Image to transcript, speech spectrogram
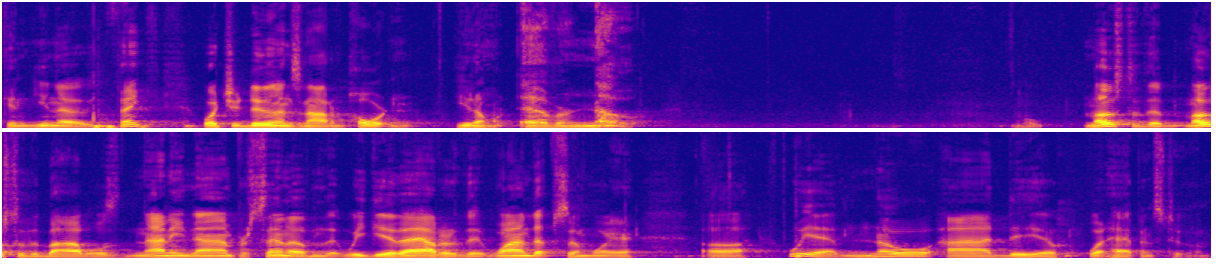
can, you know, think what you're doing is not important. You don't ever know. Most of the most of the Bibles, 99% of them that we give out or that wind up somewhere, uh, we have no idea what happens to them,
